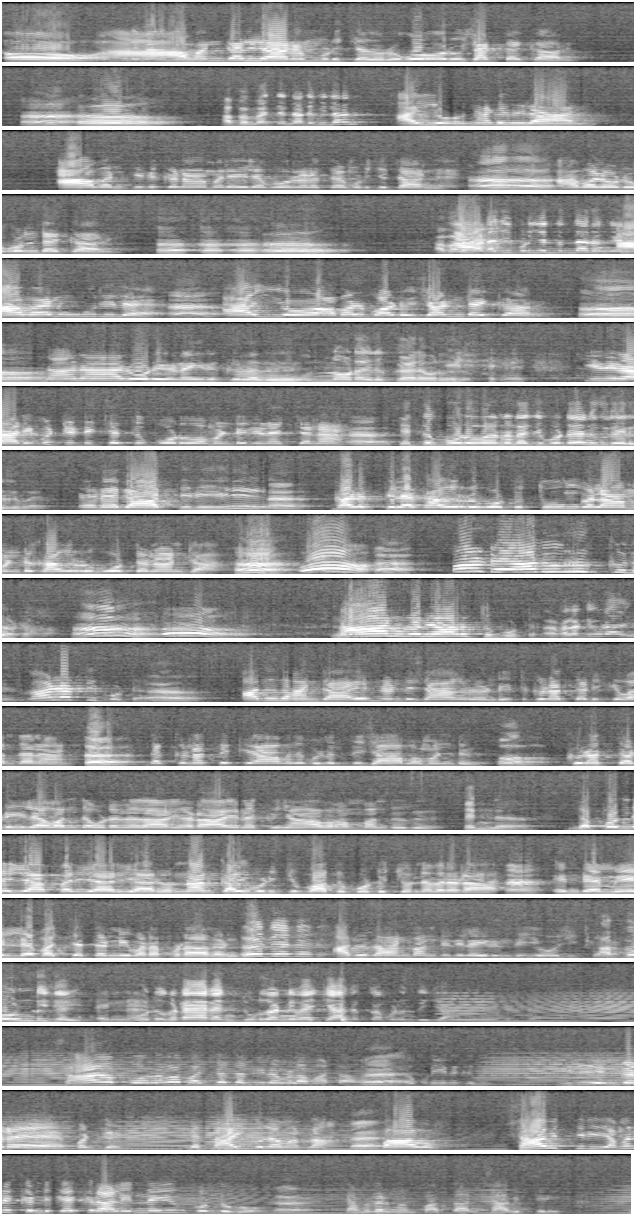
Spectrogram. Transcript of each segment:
ஓ அவன் கல்யாணம் முடிச்சது ஒரு ஒரு. ஓ. அப்ப மற்ற நடுவிலான்? ஐயோ நடுவிலான். அவன் திருக்கணாமலையில போர் நடத்த முடிச்சுட்டான்னு. அவளோட கொண்டைக்காரி. அவன் ஊரில. ஐயோ அவள் பாடு சண்டைக்காரி. நானாரோடு இணை இருக்கிறது உன்னோட இருக்காரு அவர்கள். இதனாடி விட்டுட்டு செத்து போடுவோம் என்று நினைச்சனா செத்து போடுவேன் நினைச்சு போட்டு இதுல இருக்கிறேன். ராத்திரி. கழுத்துல கயிறு போட்டு தூங்கலாம் என்று கயிறு போட்ட ஆ. ஓ அது இருக்குதடா. நான் உடனே அறுத்து போட்டேன். கலட்டி விடாது கழட்டி போட்டேன். அதுதான் என்னண்டு சாகரண்டு இது கிணத்தடிக்கு வந்த நான். இந்த கிணத்துக்காவது விழுந்து சாபம் உண்டு. கிணத்தடியில வந்த உடனே தானேடா எனக்கு ஞாபகம் வந்தது. என்ன? இந்த பொன்னையா பரியாரியார் ஒரு நாள் கைபிடிச்சு பார்த்து போட்டு சொன்னவரடா. என்ற மேல்ல பச்சை தண்ணி படப்படாதண்டு அதுதான் வந்ததுல இருந்து யோசிக்க அப்ப உண்டு செய். என்ன? ஒரு கிடாரம் சுடு தண்ணி வச்சு அதுக்கு விழுந்துச்சா சாக போறவ பச்சை தண்ணியில விழ மாட்டாவ ஆ. எப்படி இருக்குது? இது எங்கட பெண்கள். இந்த தாய்க்குள்ள வரலாம். பாவம். சாவித்திரி யமனை கண்டு கேட்கிறாள் என்னையும் கொண்டு போ. யமதர்மன் பார்த்தான் சாவித்திரி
